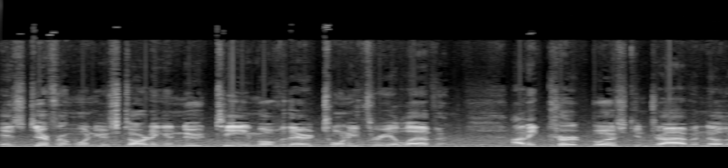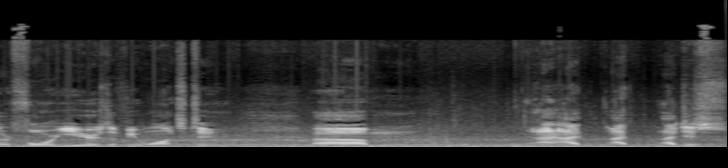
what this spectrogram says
it's different when you're starting a new team over there at 23XI. I think Kurt Busch can drive another four years if he wants to. Um, I, I, I just,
